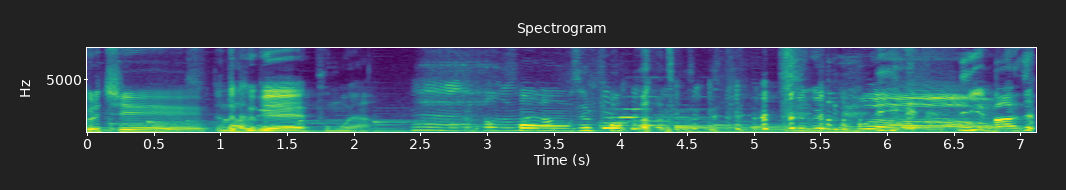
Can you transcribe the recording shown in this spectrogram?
그렇지. 근데 그게 부모야. 어, 슬퍼. 그게 부모야. 이게 맞아.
